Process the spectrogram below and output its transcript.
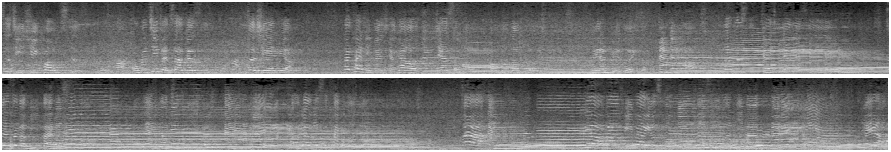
自己去控制，啊，我们基本上就是这些料。那看你们想要加什么，通通都可以，没有绝对的。好，那是蒸这个米饭的时候，好要要注意，好料就是看个人。那料跟米饭有什么不同？有什么问题吗？没有哈。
